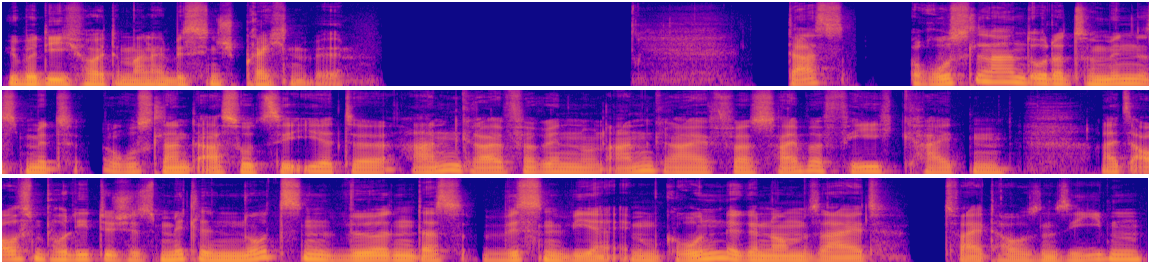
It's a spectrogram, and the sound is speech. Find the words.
über die ich heute mal ein bisschen sprechen will dass Russland oder zumindest mit Russland assoziierte Angreiferinnen und Angreifer Cyberfähigkeiten als außenpolitisches Mittel nutzen würden, das wissen wir im Grunde genommen seit 2007,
